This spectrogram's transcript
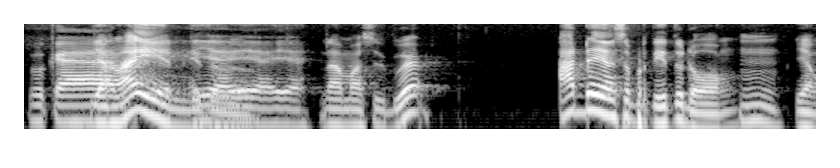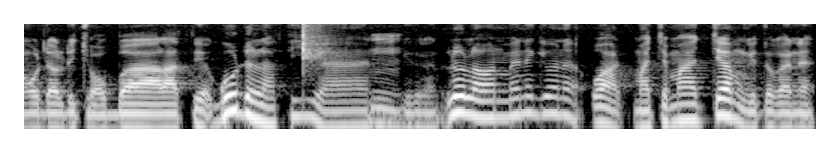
Bukan. yang lain gitu Iya, loh. iya, iya. Nah maksud gue ada yang seperti itu dong, Hmm. yang udah dicoba latihan, gue udah latihan gitu kan. Lu lawan mainnya gimana? Wah macem-macem gitu kan ya.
